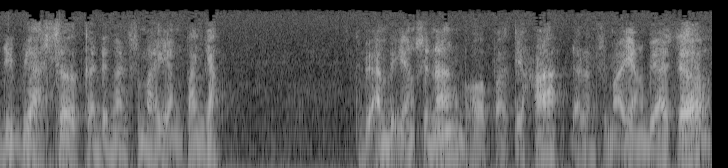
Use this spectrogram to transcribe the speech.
dibiasakan dengan sembahyang panjang. Tapi ambil yang senang bahawa Fatihah dalam sembahyang biasa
